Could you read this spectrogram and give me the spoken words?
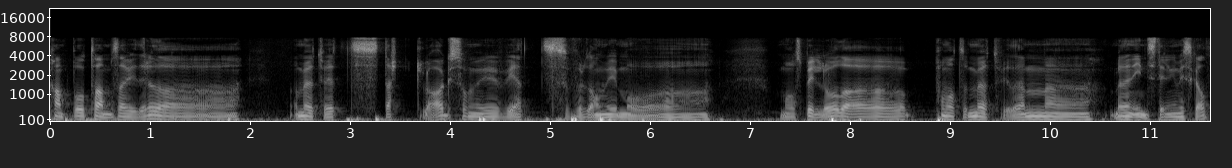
kamp å ta med seg videre. Da, da møter vi et sterkt lag som vi vet hvordan vi må, må spille. Og da på en måte møter vi dem eh, med den innstillingen vi skal.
